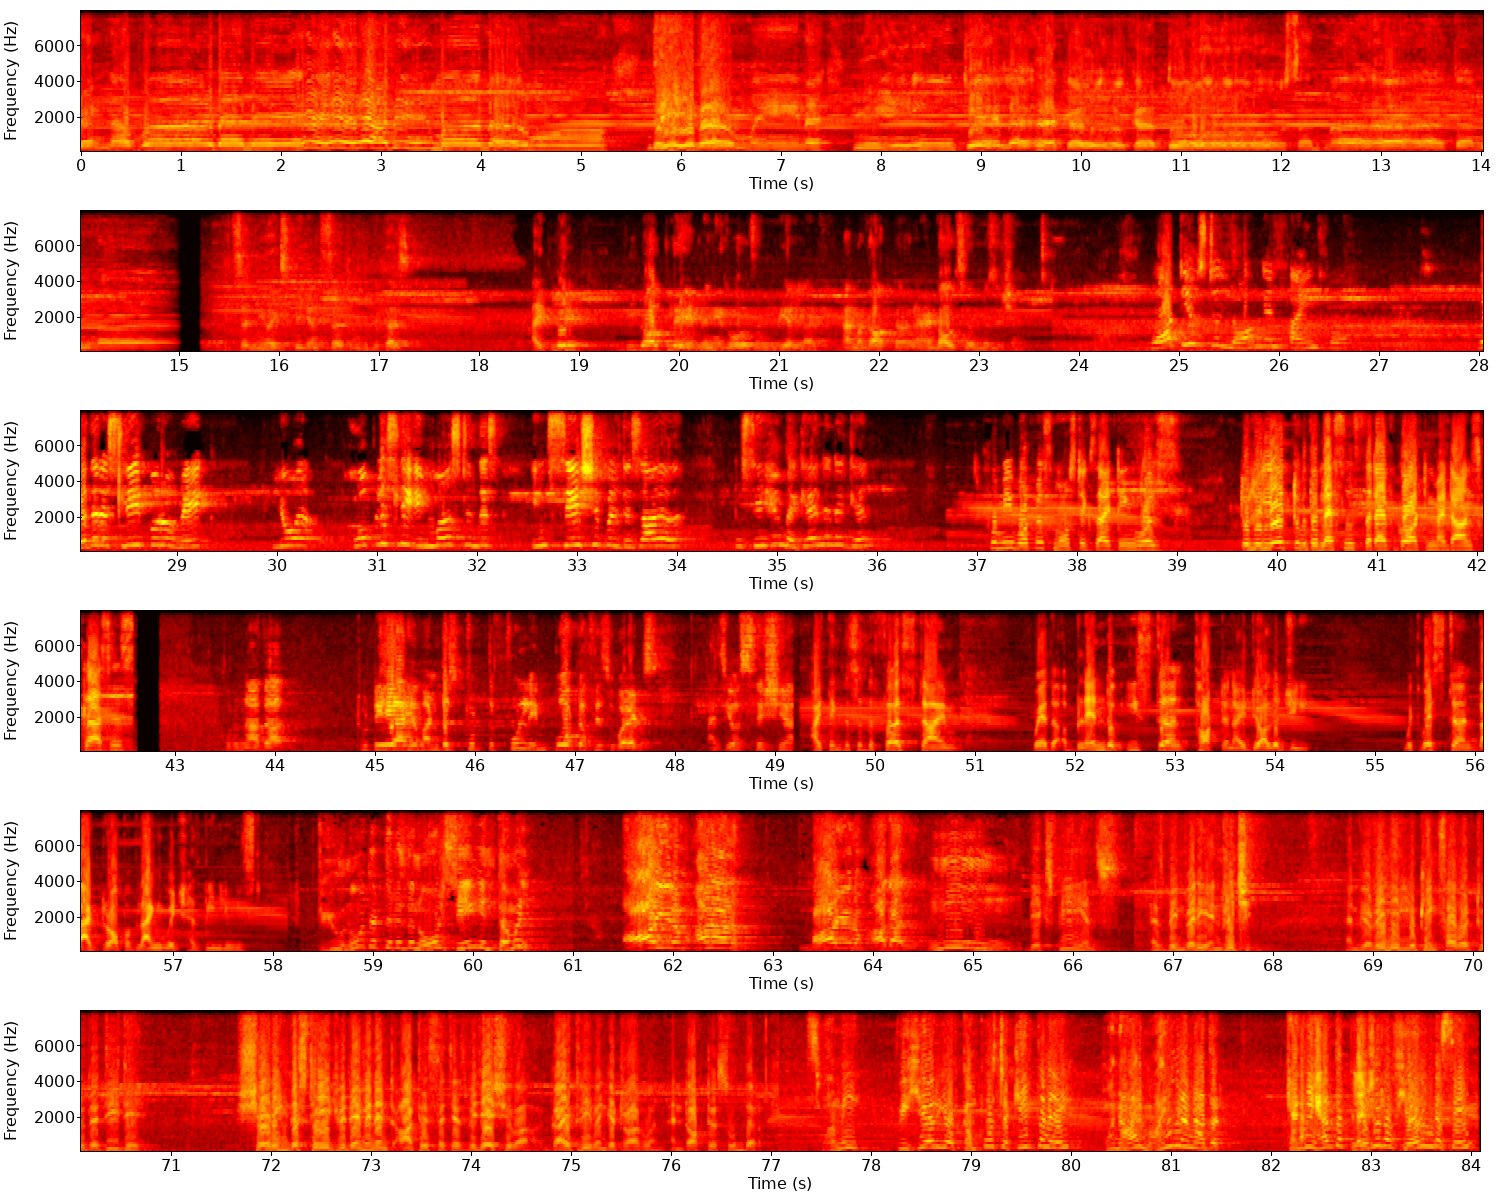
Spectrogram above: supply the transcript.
గన్నవాడనే అభిమానము దైవమైన నీకెల కల్కదో సనాతన It's a new experience certainly because I play, we all play many roles in real life. I'm a doctor and also a musician. What do you still long and pine for? Whether asleep or awake, you are hopelessly immersed in this insatiable desire to see him again and again. For me, what was most exciting was to relate to the lessons that I've got in my dance classes. Gurunada, today I have understood the full import of his words as your Sishya. I think this is the first time where the, a blend of Eastern thought and ideology with Western backdrop of language has been used. Do you know that there is an old saying in Tamil? Ayiram analam, mayuram agal. The experience has been very enriching and we are really looking forward to the D-Day. Sharing the stage with eminent artists such as Vijay Siva, Gayathri Venkataraghavan, and Dr. Sunder. Swami, we hear you have composed a kirtanai hour, our Mayuranadar. Can we have the pleasure of hearing the same?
